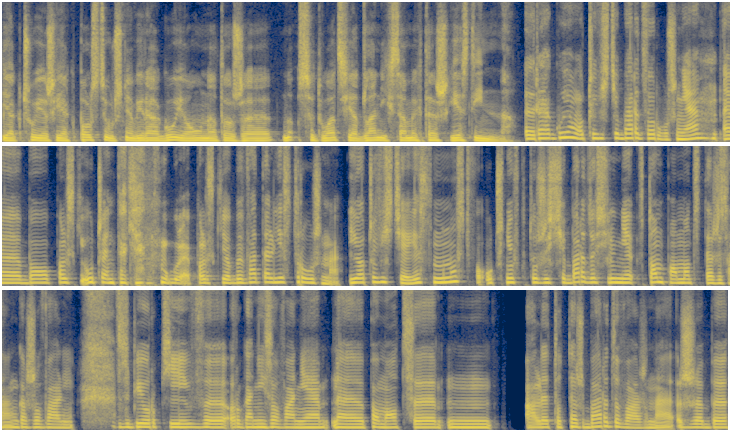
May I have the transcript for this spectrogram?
jak czujesz, jak polscy uczniowie reagują na to, że no, sytuacja dla nich samych też jest inna? Reagują oczywiście bardzo różnie, e, bo polski uczeń, tak jak w ogóle polski obywatel, jest różny. I oczywiście jest mnóstwo uczniów, którzy się bardzo silnie w tą pomoc też zaangażowali. W zbiórki, w organizowanie e, pomocy mm, ale to też bardzo ważne, żeby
